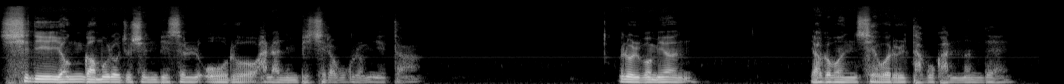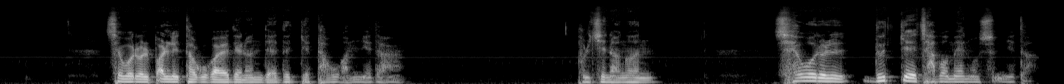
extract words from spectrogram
신이 영감으로 주신 빛을 오르 하나님 빛이라고 그럽니다. 오늘 보면 야곱은 세월을 타고 갔는데 세월을 빨리 타고 가야 되는데 늦게 타고 갑니다. 불신앙은 세월을 늦게 잡아매 놓습니다.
